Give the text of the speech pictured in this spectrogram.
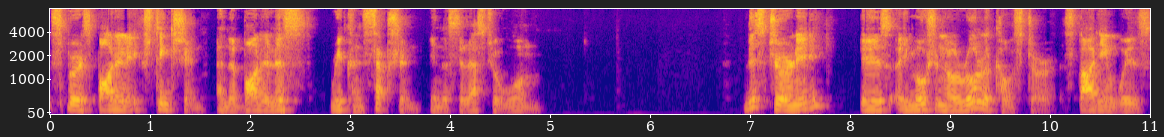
spirit's bodily extinction and the bodiless reconception in the celestial womb. This journey is an emotional roller coaster, starting with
